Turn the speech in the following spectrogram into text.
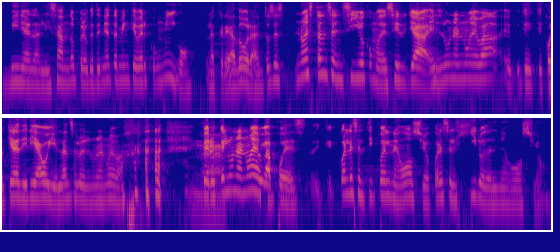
vine analizando, pero que tenía también que ver conmigo, la creadora. Entonces, no es tan sencillo como decir ya en luna nueva, eh, que, cualquiera diría, oye, lánzalo en luna nueva. pero ¿qué luna nueva? Pues, ¿cuál es el tipo del negocio? ¿Cuál es el giro del negocio?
